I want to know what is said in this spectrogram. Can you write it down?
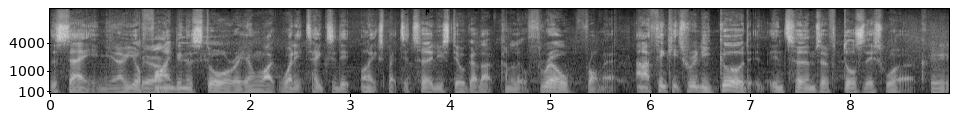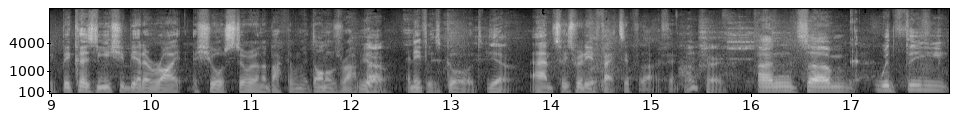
the same. You know, you're Yeah. finding the story, and like when it takes an unexpected turn, you still get that kind of little thrill from it. And I think it's really good in terms of does this work? Hmm. Because you should be able to write a short story on the back of a McDonald's wrapper, Yeah. and if it's good, Yeah. Um, so it's really effective for that, I think. Okay. And um, with the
